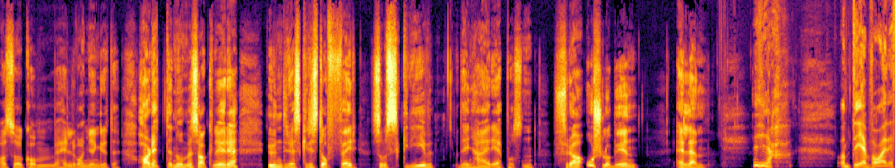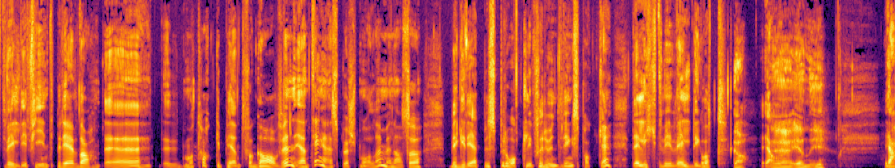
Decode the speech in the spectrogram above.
Altså kom hell vann i en gryte. Har dette noe med saken å gjøre? Undres Kristoffer, som skriver denne e-posten fra Oslobyen. Ellen. Ja, og det var et veldig fint brev, da. Eh, må takke pent for gaven. Én ting er spørsmålet, men altså begrepet språklig forundringspakke, det likte vi veldig godt. Ja, Ja. det er jeg enig i. Ja.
